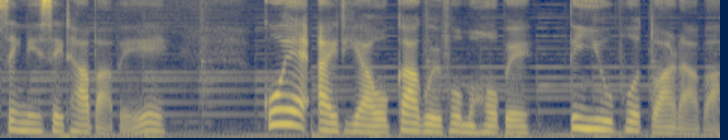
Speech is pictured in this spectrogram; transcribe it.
စိတ်နေစိတ်ထားပါပဲကိုယ့်ရဲ့ idea ကိုကာကွယ်ဖို့မဟုတ်ပဲသင်ယူဖို့သွားတာပါ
